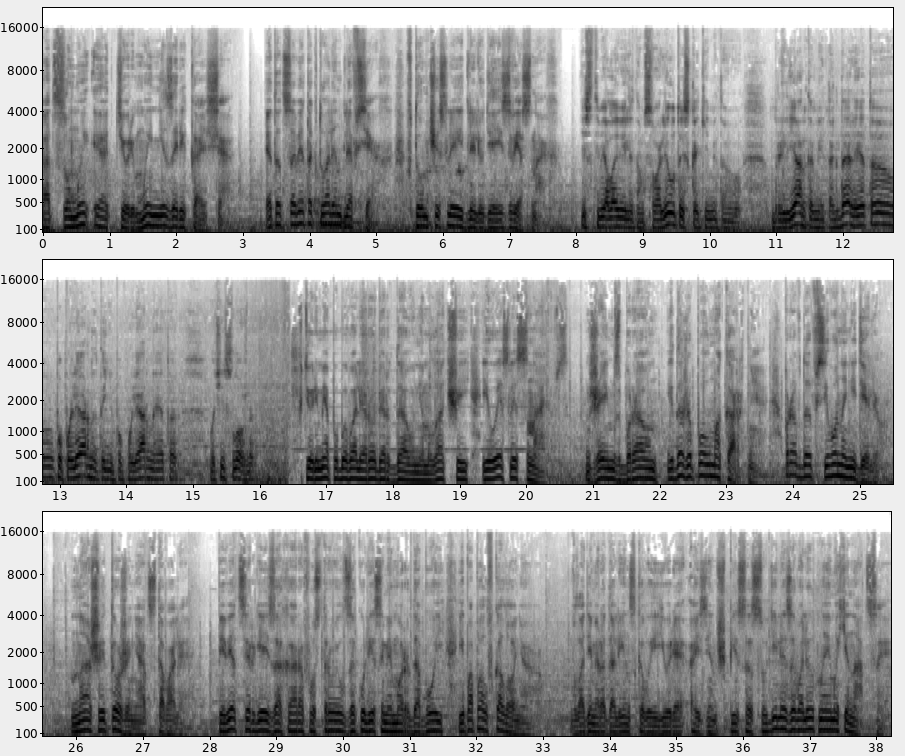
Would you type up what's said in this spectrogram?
От сумы и от тюрьмы не зарекайся. Этот совет актуален для всех, в том числе и для людей известных. Если тебя ловили там с валютой, с какими-то бриллиантами и так далее, это популярно, ты не популярный, это очень сложно. В тюрьме побывали Роберт Дауни-младший и Уэсли Снайпс, Джеймс Браун и даже Пол Маккартни. Правда, всего на неделю. Наши тоже не отставали. Певец Сергей Захаров устроил за кулисами мордобой и попал в колонию. Владимира Долинского и Юрия Айзеншписа судили за валютные махинации.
